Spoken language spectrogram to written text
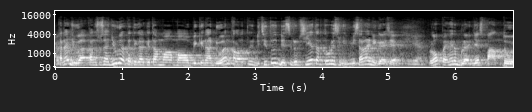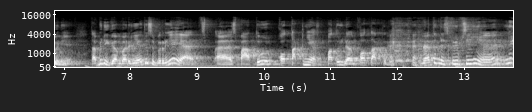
karena juga akan susah juga ketika kita mau mau bikin aduan. Kalau di situ deskripsinya tertulis nih. Misalnya nih guys ya. Iya. lo pengen belanja sepatu nih tapi di gambarnya itu sebenarnya ya uh, sepatu kotaknya sepatu di dalam kotak gitu. Nah itu deskripsinya. Ini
